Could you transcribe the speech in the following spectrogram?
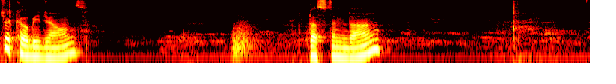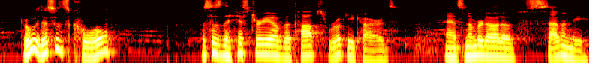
Jacoby Jones. Dustin Dunn. Ooh, this is cool. This is the history of the Topps rookie cards. And it's numbered out of 70.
